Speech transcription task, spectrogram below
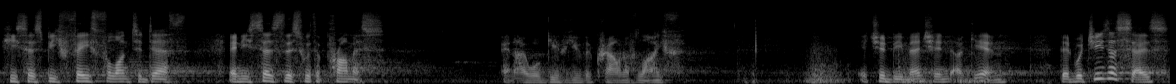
He says, Be faithful unto death. And he says this with a promise, and I will give you the crown of life. It should be mentioned again that what Jesus says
